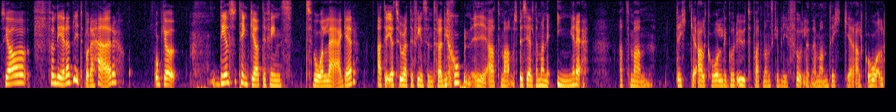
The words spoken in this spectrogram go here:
så jag har funderat lite på det här. Och jag, dels så tänker jag att det finns två läger. Att jag tror att det finns en tradition i att man, speciellt när man är yngre, att man dricker alkohol. Det går ut på att man ska bli full när man dricker alkohol.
